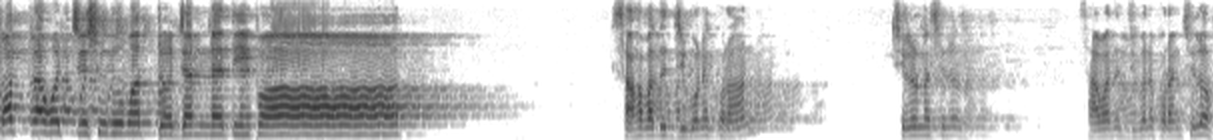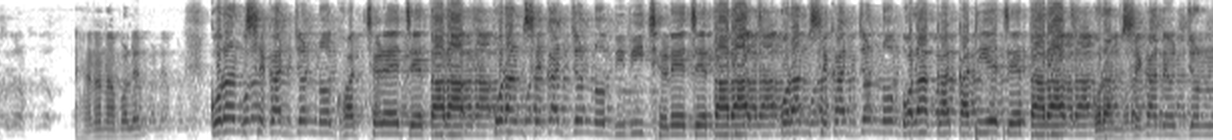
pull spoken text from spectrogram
পথটা হচ্ছে শুধুমাত্র জান্নাতি পথ। সাহাবাদের জীবনে কোরআন ছিল না ছিল না। সাহাবাদের জীবনে কোরআন ছিল? হ্যাঁ না বলেন। কোরআন শেখার জন্য ঘর ছেড়েছে তারা। কোরআন শেখার জন্য বিবি ছেড়েছে তারা। কোরআন শেখার জন্য গলা কাটিয়েছে তারা। কোরআন শেখানোর জন্য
